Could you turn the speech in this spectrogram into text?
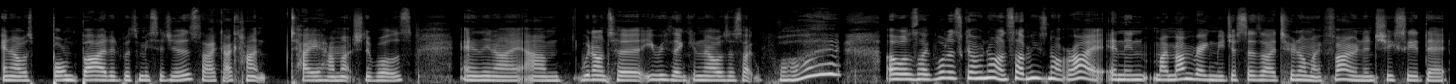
and I was bombarded with messages. Like I can't tell you how much there was. And then I um, went on to everything and I was just like, what? I was like, what is going on? Something's not right. And then my mum rang me just as I turned on my phone and she said that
